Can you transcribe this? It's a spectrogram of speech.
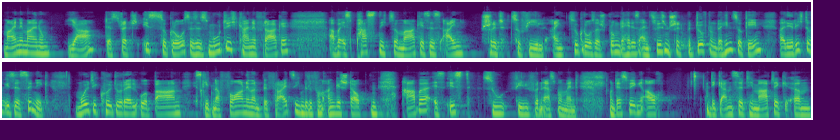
Meine Meinung, ja, der Stretch ist zu groß, es ist mutig, keine Frage, aber es passt nicht zur Marke, es ist ein Schritt zu viel, ein zu großer Sprung, da hätte es einen Zwischenschritt bedurft, um dahin zu gehen, weil die Richtung ist ja sinnig. Multikulturell, urban, es geht nach vorne, man befreit sich ein bisschen vom Angestaubten, aber es ist zu viel für den ersten Moment. Und deswegen auch die ganze Thematik, ähm,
